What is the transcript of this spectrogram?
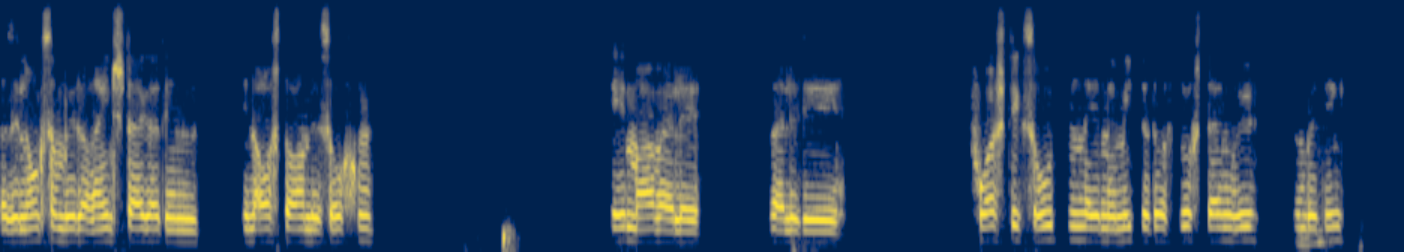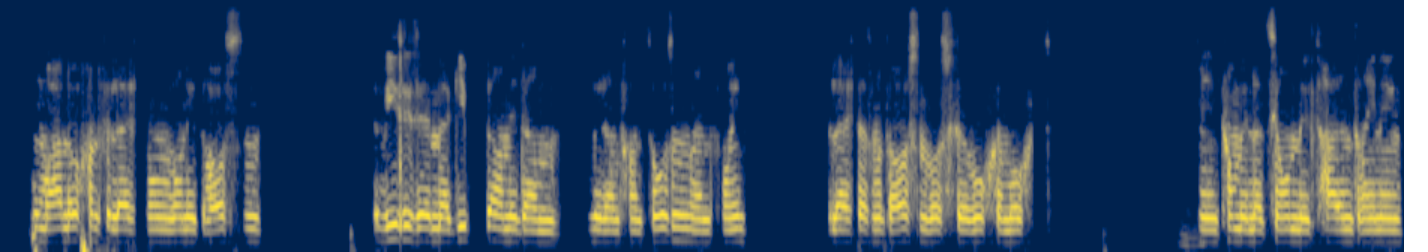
dass ich langsam wieder reinsteigert in, in ausdauernde Sachen. Eben auch, weil ich, weil ich die Vorstiegsrouten eben im Mitterdorf durchsteigen will, unbedingt. Um auch nachher vielleicht, wenn, wenn ich draußen, wie es sich eben ergibt, da mit einem, mit einem Franzosen, einem Freund, vielleicht, dass man draußen was für eine Woche macht, in Kombination mit Hallentraining,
